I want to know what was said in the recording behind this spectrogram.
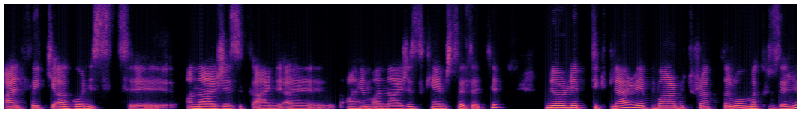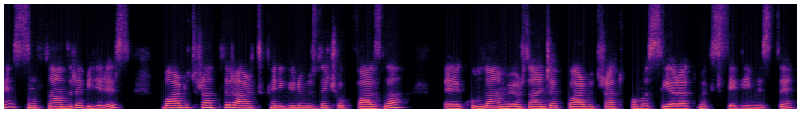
alfa 2 agonist e, analjezik aynı e, hem analjezik hem sedatif nöroleptikler ve barbituratlar olmak üzere sınıflandırabiliriz. Barbituratları artık hani günümüzde çok fazla e, kullanmıyoruz ancak barbiturat koması yaratmak istediğimizde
